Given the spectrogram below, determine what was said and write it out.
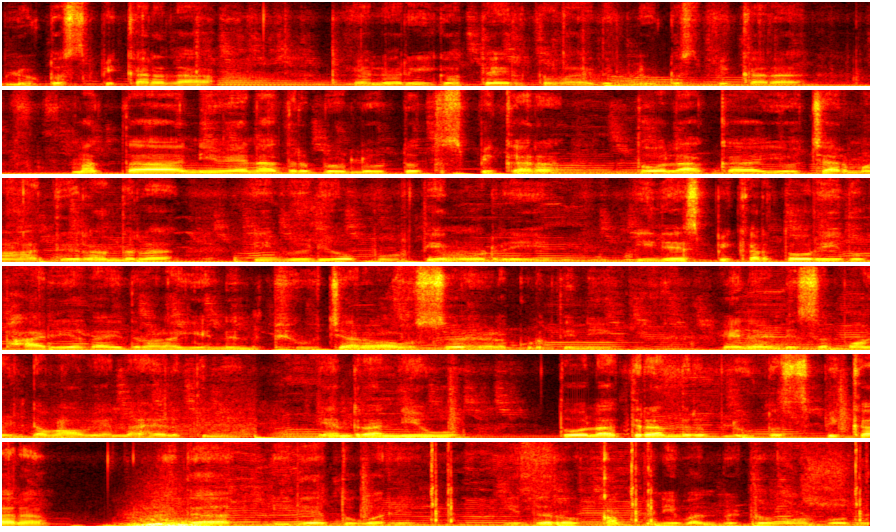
ಬ್ಲೂಟೂತ್ ಸ್ಪೀಕರ್ ಅದ. ಎಲ್ಲರಿಗೆ ಗೊತ್ತೇ ಇರ್ತದ ಇದು ಬ್ಲೂಟೂತ್ ಸ್ಪೀಕರ್ ಮತ್ತು ನೀವೇನಾದರೂ ಬ್ಲೂಟೂತ್ ಸ್ಪೀಕರ್ ತೋಲಾಕ ಯೋಚಾರ ಮಾಡತ್ತೀರಂದ್ರೆ ಈ ವಿಡಿಯೋ ಪೂರ್ತಿ ನೋಡ್ರಿ. ಇದೇ ಸ್ಪೀಕರ್ ತೋರಿ, ಇದು ಭಾರಿ ಅದ. ಇದ್ರೊಳಗೆ ಏನೇನು ಫ್ಯೂಚರ್ ಅವ ಹೇಳ್ಕೊಡ್ತೀನಿ. ಏನೇನು ಡಿಸಪಾಯಿಂಟ್ ಅವ ಅವೆಲ್ಲ ಹೇಳ್ತೀನಿ. ಏನರ ನೀವು ತೋಲತ್ತೀರ ಅಂದ್ರೆ ಬ್ಲೂಟೂತ್ ಸ್ಪೀಕರ್ ಇದ, ಇದೇ ತಗೋರಿ. ಇದರ ಕಂಪ್ನಿ ಬಂದ್ಬಿಟ್ಟು ನೋಡ್ಬೋದು.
